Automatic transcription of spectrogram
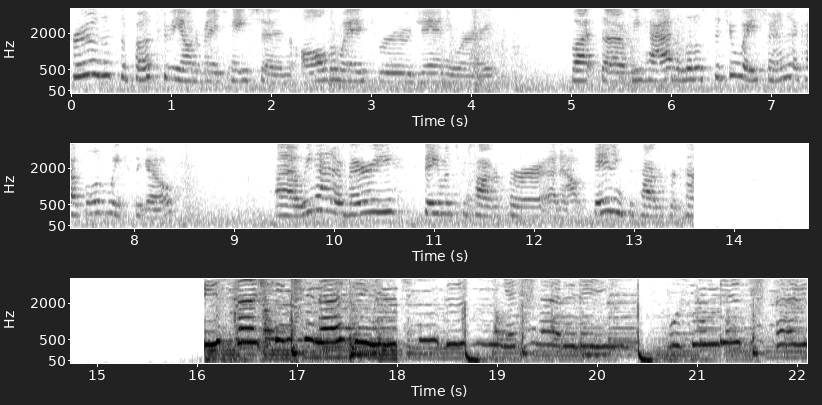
Cruz is supposed to be on vacation all the way through January. but uh, we had a little situation a couple of weeks ago. Uh, we had a very famous photographer, an outstanding photographer, Sen şimdi neredeyin? Çılgın gecelerdeyim. Uzun bir sefer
